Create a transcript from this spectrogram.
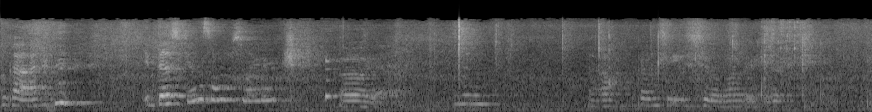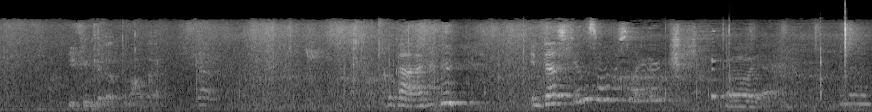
Oh God, it does feel so much lighter. Oh yeah. No, I'm going to use to the longer here. You can get up and all that. Oh God, it does feel so much lighter. Oh yeah. No,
